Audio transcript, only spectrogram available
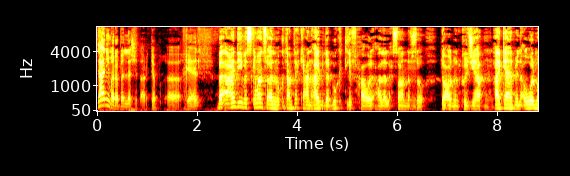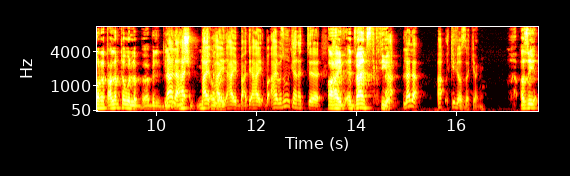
ثاني مرة بلشت أركب آه خيل بقى عندي بس كمان سؤال لما كنت عم تحكي عن هاي بدربوك تلف حول على الحصان نفسه تقعد من كل جهة مم. هاي كانت من أول مرة تعلمتها ولا ب... ب... لا لا مش هاي مش هاي, أول هاي هاي بعدين هاي هاي بظن كانت آه آه هاي advanced كثير لا لا آه كيف قصدك يعني؟ قصدي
